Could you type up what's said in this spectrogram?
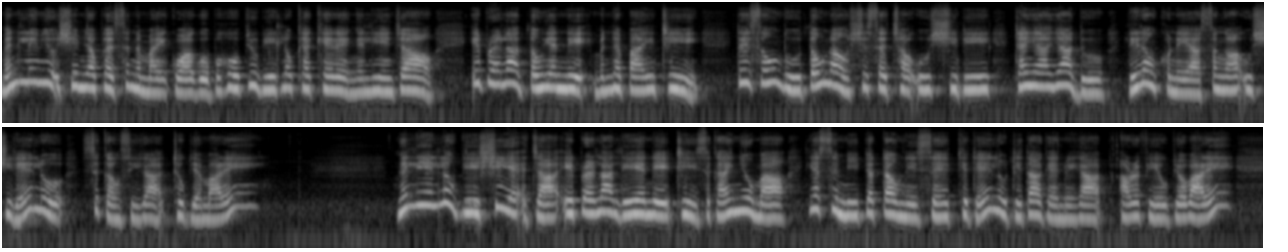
မန္တလေးမြို့အရှေ့မြောက်ဘက်12မိုင်ကွာကိုဗဟိုပြုပြီးလှုပ်ခတ်ခဲ့တဲ့ငလျင်ကြောင့်ဧပြီလ3ရက်နေ့မနက်ပိုင်းအထိ သေဆုံးသူ3086ဦးရှိပြီးဒဏ်ရာရသူ4915ဦးရှိတယ်လို့စစ်ကောင်စီကထုတ်ပြန်ပါတယ်။ငလျင်လှုပ်ပြီး၈ရက်အကြာဧပြီလ၄ရက်နေ့အထိစကိုင်းမြို့မှာလျှက်စစ်မီပြတ်တောက်နေဆဲဖြစ်တယ်လို့ဒေသခံတွေက RFA ကိုပြောပါတယ်။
